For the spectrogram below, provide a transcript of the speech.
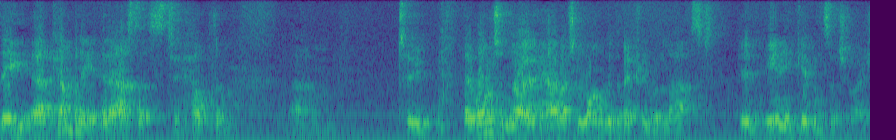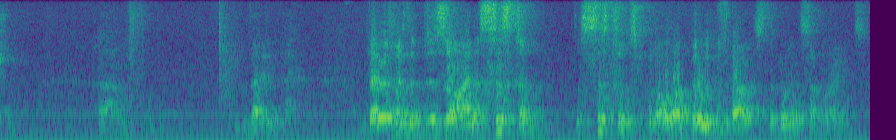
the uh, company had asked us to help them um, to, they wanted to know how much longer the battery would last in any given situation. Um, they, they were supposed to design a system, the systems for the whole building the boats, they're building submarines.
